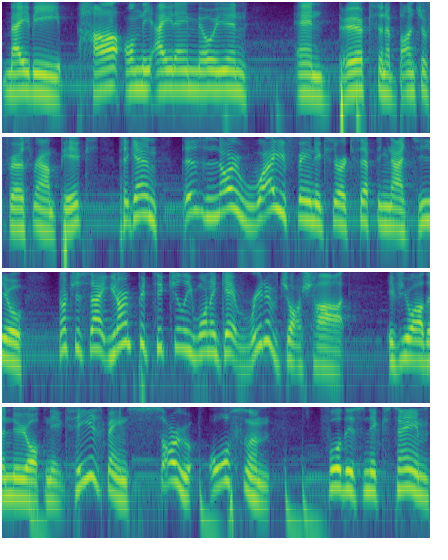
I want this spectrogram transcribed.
maybe Hart on the 18 million, and Burks and a bunch of first round picks. But again, there's no way Phoenix are accepting that deal. Not just that, you don't particularly want to get rid of Josh Hart if you are the New York Knicks. He has been so awesome for this Knicks team.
